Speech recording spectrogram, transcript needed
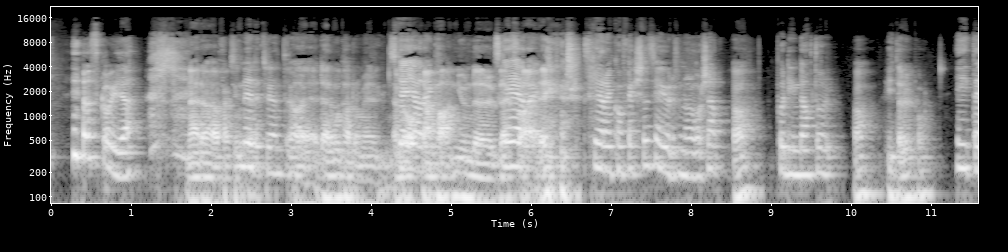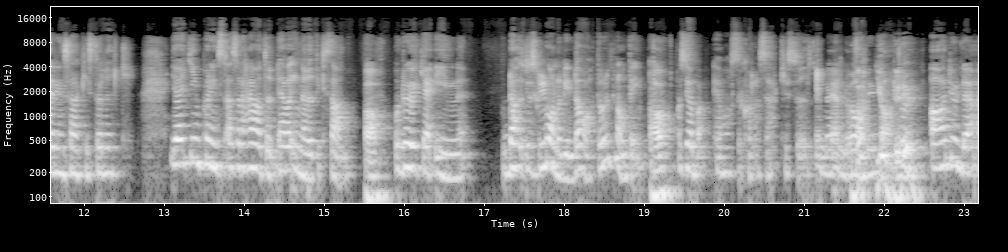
Jag skojar. nej det har jag faktiskt inte. Nej, det tror jag inte du har. Däremot hade de en, bra göra en- kampanj under Ska Black jag göra en- Friday. Ska jag göra en confession som jag gjorde för några år sedan? ja, På din dator. ja, hittar du på? Jag hittade din sökhistorik. Jag gick in på din, alltså det här var typ, det här var innan vi fick Sam. Ja, Och då gick jag in, jag skulle låna din dator till någonting. ja. Och så jag bara, jag måste kolla sökhistoriken jag ändå Va? din Gjorde dator. du? Ja, det gjorde jag.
